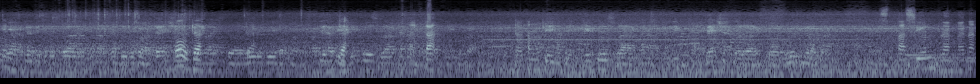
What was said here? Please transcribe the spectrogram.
ini. Oh, udah. Udah. Udah datang di itu Stasiun Brambanan.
